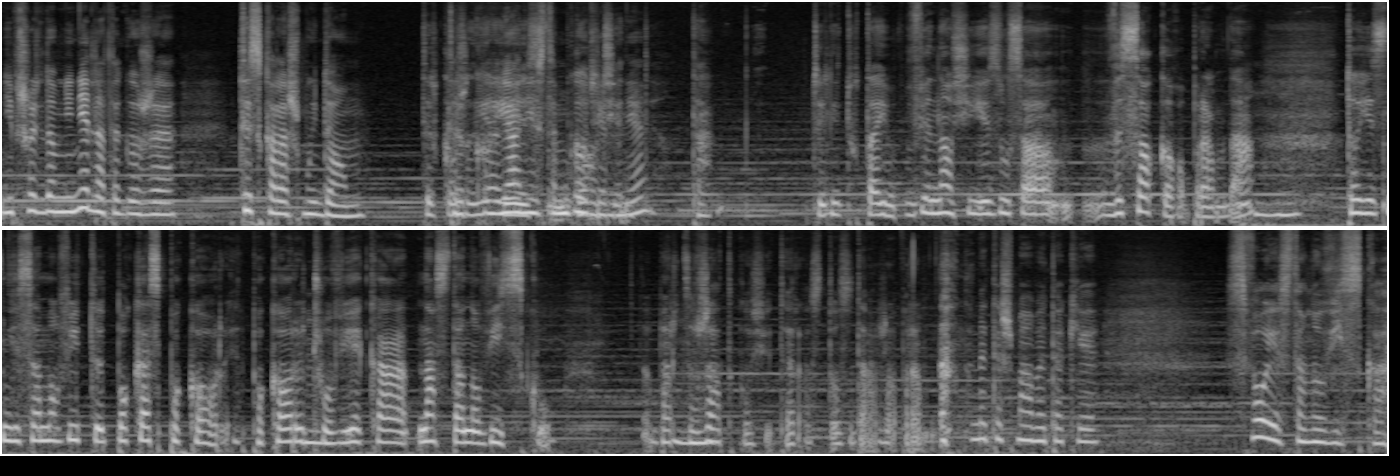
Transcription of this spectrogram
nie przychodź do mnie nie dlatego, że ty skalasz mój dom, Tylko, tylko że ja nie jestem godzien, nie? Tak. Czyli tutaj wynosi Jezusa wysoko, prawda? To jest niesamowity pokaz pokory. Pokory Mhm. człowieka na stanowisku. Bardzo Mhm. rzadko się teraz to zdarza, prawda? My też mamy takie swoje stanowiska,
